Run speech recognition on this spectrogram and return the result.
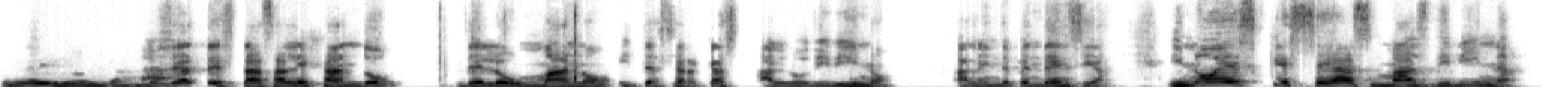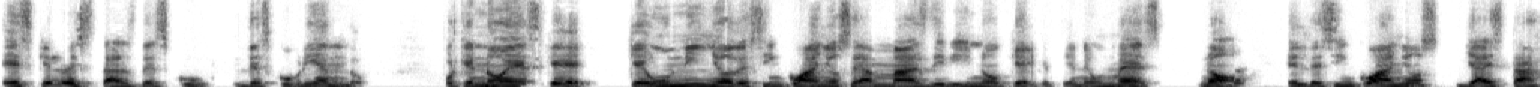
O sea, te estás alejando de lo humano y te acercas a lo divino, a la independencia. Y no es que seas más divina, es que lo estás descubriendo. Porque no es que, que un niño de cinco años sea más divino que el que tiene un mes. No, el de cinco años ya está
